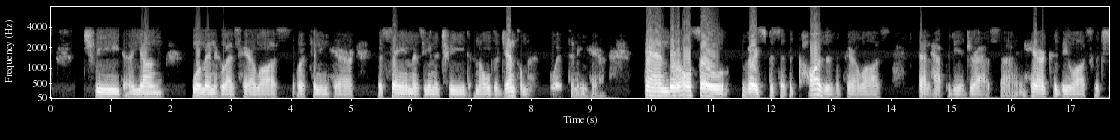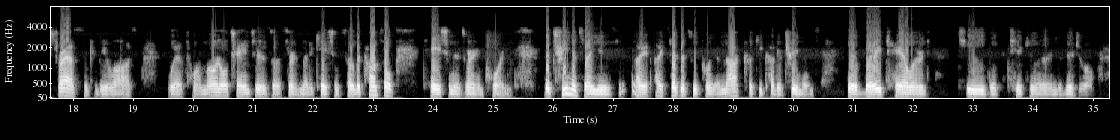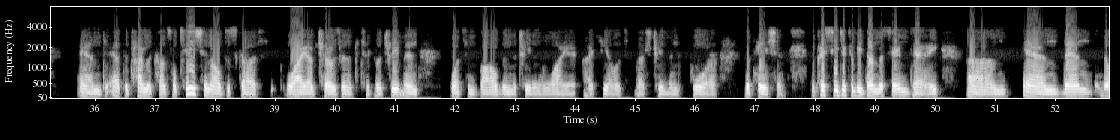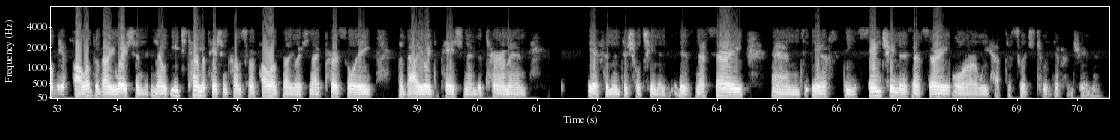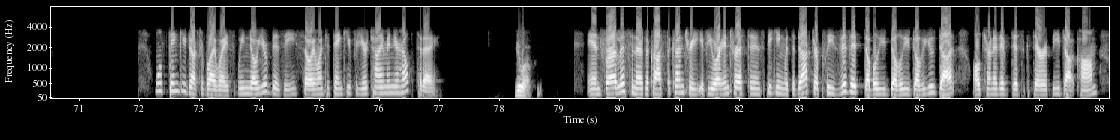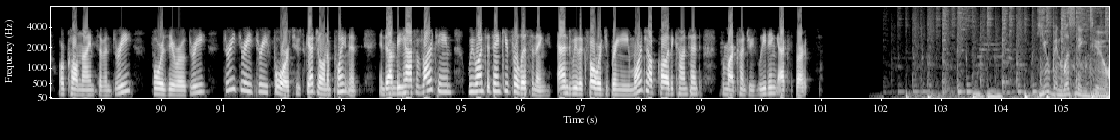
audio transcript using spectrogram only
treat a young woman who has hair loss or thinning hair the same as you're going to treat an older gentleman with thinning hair. And there are also very specific causes of hair loss that have to be addressed. Uh, hair could be lost with stress, it could be lost with hormonal changes or certain medications. So the consultation is very important. The treatments I use, I, I said this before, they're not cookie cutter treatments. They're very tailored to the particular individual. And at the time of the consultation, I'll discuss why I've chosen a particular treatment, what's involved in the treatment, and why I feel it's the best treatment for the patient. The procedure can be done the same day, um, and then there'll be a follow-up evaluation. Now, each time a patient comes for a follow-up evaluation, I personally evaluate the patient and determine if an additional treatment is necessary and if the same treatment is necessary or we have to switch to a different treatment. Well, thank you, Dr. Bleiweiss. We know you're busy, so I want to thank you for your time and your help today. You're welcome. And for our listeners across the country, if you are interested in speaking with the doctor, please visit www.alternativedisctherapy.com or call 973 403 3334 to schedule an appointment. And on behalf of our team, we want to thank you for listening, and we look forward to bringing you more top quality content from our country's leading experts. You've been listening to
